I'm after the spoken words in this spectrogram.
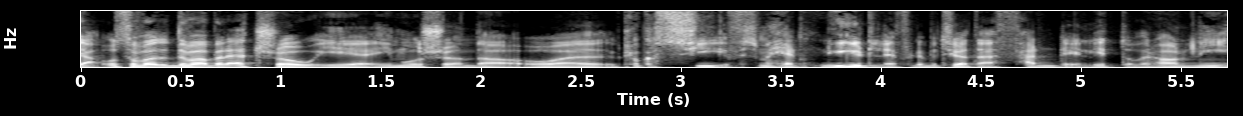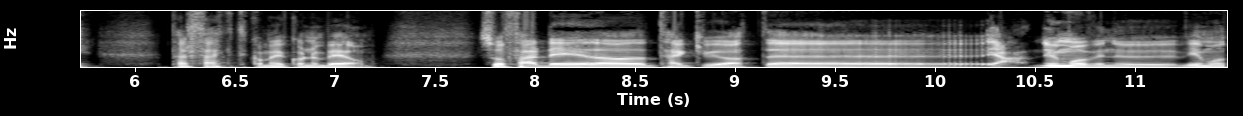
ja, og så var det, var bare ett show i, i Mosjøen da, og uh, klokka syv, som er helt nydelig, for det betyr at jeg er ferdig litt over halv ni. Perfekt, hva mer kan du be om? Så ferdig, da tenker vi at uh, ja, nå må vi nå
